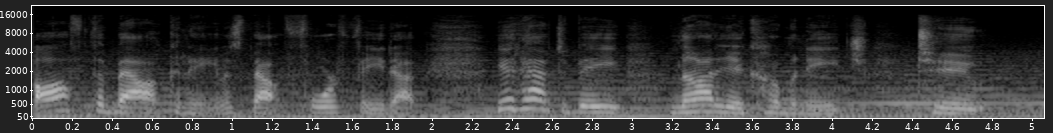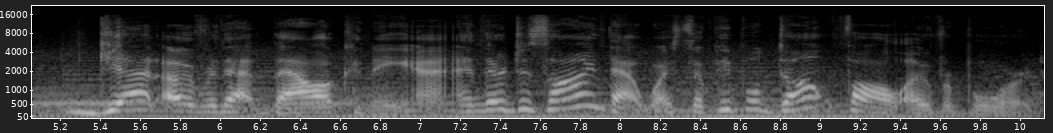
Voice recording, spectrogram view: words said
off the balcony. It was about four feet up. You'd have to be Nadia Comaneci to get over that balcony, and they're designed that way so people don't fall overboard.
